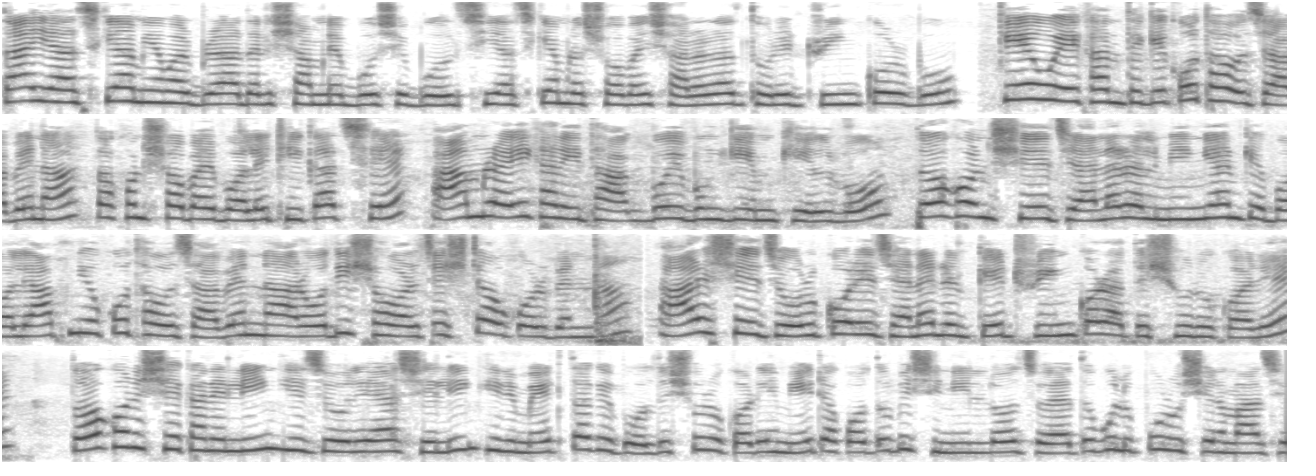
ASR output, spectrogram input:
তাই আজকে আমি আমার ব্রাদারের সামনে বসে বলছি, আজকে আমরা সবাই সারা রাত ধরে ড্রিঙ্ক করব। কেউ এখান থেকে কোথাও যাবে না। তখন সবাই বলে, ঠিক আছে, আমরা এখানেই থাকব এবং গেম খেলব। তখন সে জেনারেল মিঙ্গিয়ানকে বলে, আপনিও কোথাও যাবেন না আর অদৃশ্য হওয়ার চেষ্টাও করবেন না। আর সে জোর করে জেনারেলকে ড্রিঙ্ক করাতে শুরু করে। তখন সেখানে লিঙ্গি চলে আসে। লিঙ্গির মেয়ের তাকে বলতে শুরু করে মেয়েটা কত বেশি নির্লজ্জ, এতগুলো পুরুষের মাঝে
